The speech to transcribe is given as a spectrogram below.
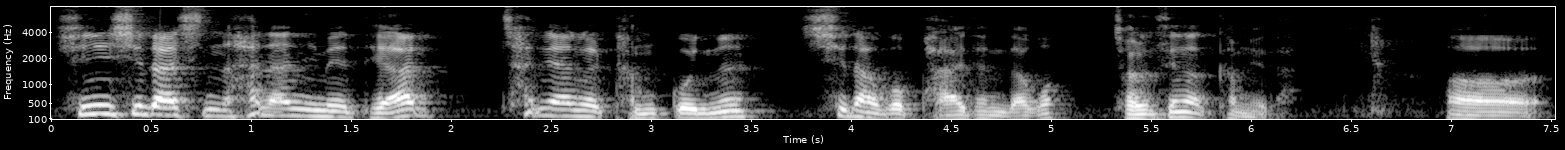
신실하신 하나님에 대한 찬양을 담고 있는 시라고 봐야 된다고 저는 생각합니다. 어,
